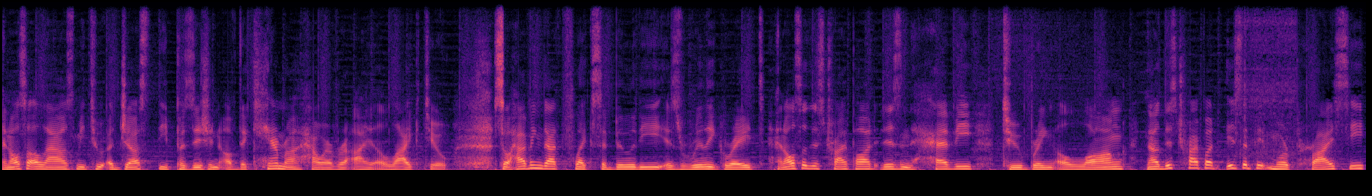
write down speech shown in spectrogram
and also allows me to adjust the position of the camera however I like to. So having that flexibility is really great. And also this tripod isn't heavy to bring along. Now this tripod is a bit more pricey.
